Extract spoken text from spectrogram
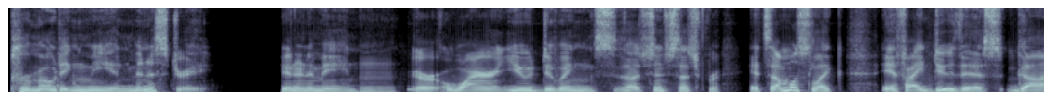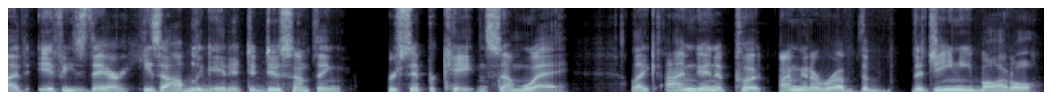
promoting me in ministry? You know what I mean? Hmm. Or why aren't you doing such and such for? It's almost like if I do this, God, if He's there, He's obligated to do something, reciprocate in some way. Like I'm going to put, I'm going to rub the the genie bottle,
